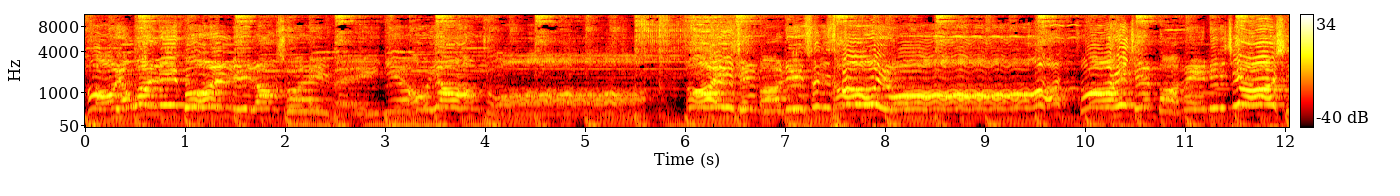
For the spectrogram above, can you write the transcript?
草原万里滚绿浪，水飞鸟佯装。再见吧，绿色的草原！再见吧，美丽的家乡！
